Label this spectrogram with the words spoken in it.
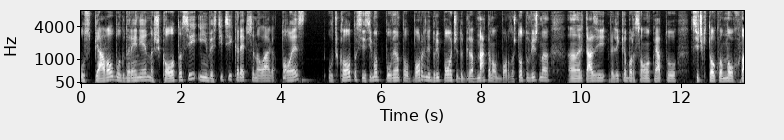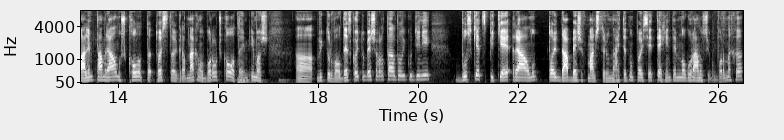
успявал благодарение на школата си и инвестиции, където се налага. Тоест, от школата си взимат половината отбор или дори повече до гръбнака на отбор. Защото виж на а, нали, тази велика Барселона, която всички толкова много хвалим, там реално школата, т.е. гръбнака на отбора е от школата им. Имаш а, Виктор Валдес, който беше вратар дълги години, Бускетс, Пике, реално той да беше в Манчестър Юнайтед, но той си е техен, те много рано си го върнаха.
